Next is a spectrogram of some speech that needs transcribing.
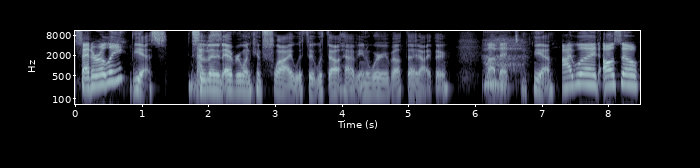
federally? Yes. So then everyone can fly with it without having to worry about that either. Love it. Yeah. I would also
